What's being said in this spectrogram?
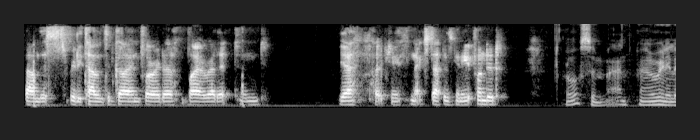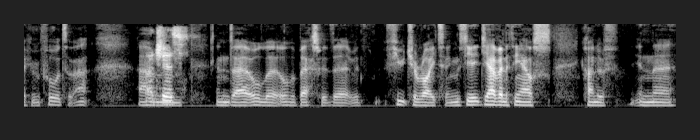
found this really talented guy in Florida via Reddit, and yeah, hopefully next step is going to get funded. Awesome, man! I'm really looking forward to that. Um, cheers. And uh, all the all the best with the, with future writings. Do you, do you have anything else kind of in the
